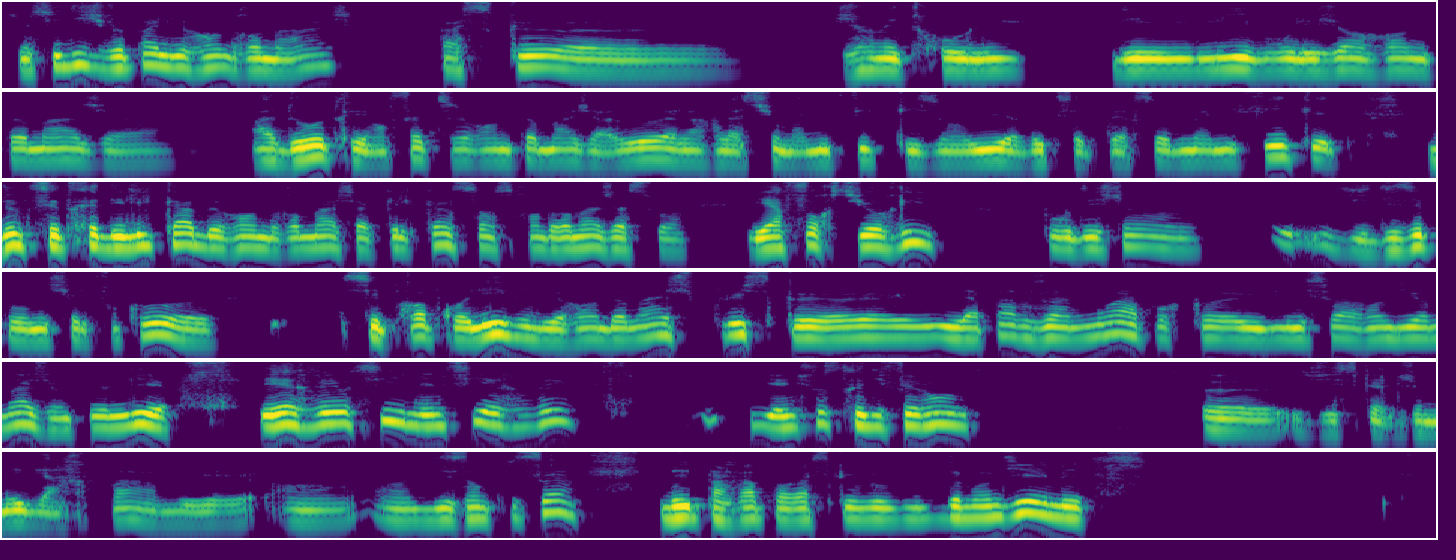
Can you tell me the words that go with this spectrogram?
je me suis dit je veux pas lui rendre hommage parce que euh, j'en ai trop lu des livres où les gens rendent hommage à, à d'autres et en fait se rendent hommage à eux, à la relation magnifique qu'ils ont eue avec cette personne magnifique. Et donc c'est très délicat de rendre hommage à quelqu'un sans se rendre hommage à soi. Et a fortiori, pour des gens, je disais pour Michel Foucault, ses propres livres lui rendent hommage plus qu'il n'a pas besoin de moi pour qu'il lui soit rendu hommage, on peut le lire. Et Hervé aussi, même si Hervé, il y a une chose très différente. Euh, j'espère que je ne m'égare pas mais en, en, disant tout ça, mais par rapport à ce que vous me demandiez. Mais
